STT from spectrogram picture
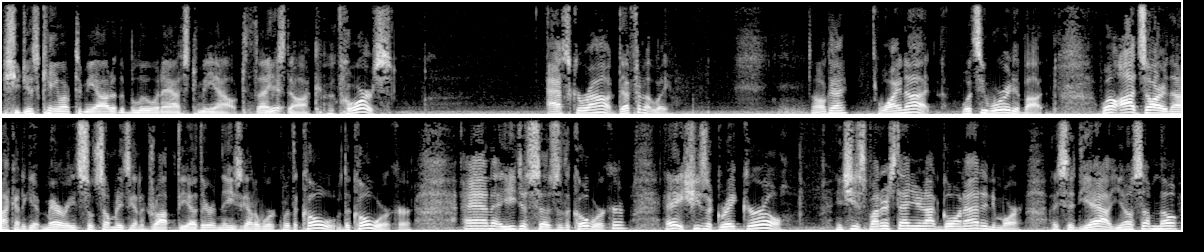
She just came up to me out of the blue and asked me out. Thanks, Yeah, Doc. Of course. Ask her out, definitely. Okay. Why not? What's he worried about? Well, odds are they're not going to get married, so somebody's going to drop the other, and then he's got to work with the co the coworker. And he just says to the coworker, "Hey, she's a great girl." And she says, "I understand you're not going out anymore." I said, "Yeah, you know something though?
